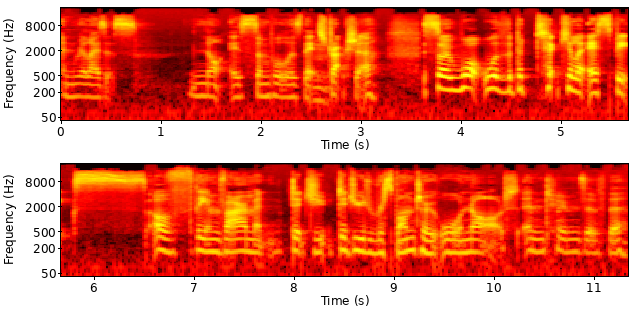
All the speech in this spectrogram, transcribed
and realize it's not as simple as that structure. So, what were the particular aspects of the environment did you did you respond to or not in terms of the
